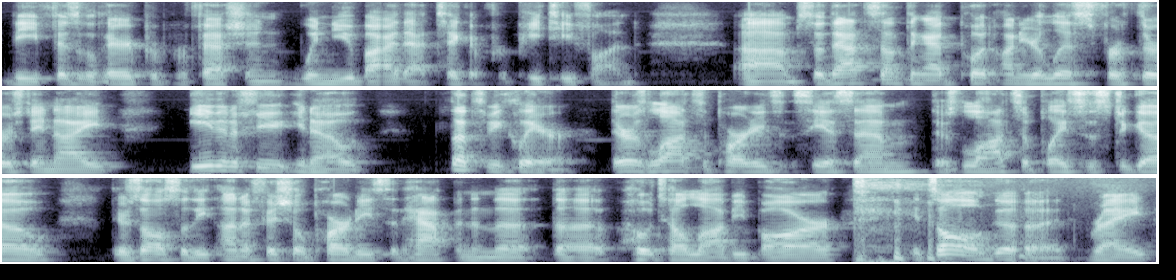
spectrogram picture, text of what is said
the physical therapy profession when you buy that ticket for PT fund. Um, so that's something I'd put on your list for Thursday night. Even if you, you know, let's be clear, there's lots of parties at CSM. There's lots of places to go. There's also the unofficial parties that happen in the the hotel lobby bar. It's all good, right?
